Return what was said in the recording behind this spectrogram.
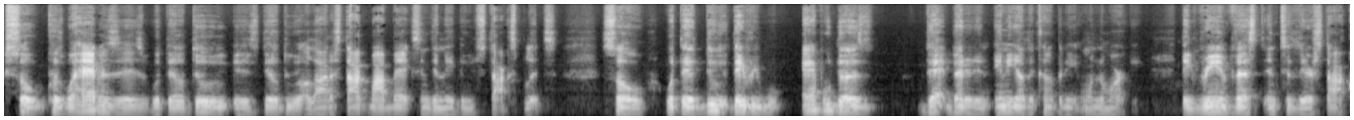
So, because what happens is what they'll do is they'll do a lot of stock buybacks and then they do stock splits. So, what they'll do, they re- Apple does that better than any other company on the market. They reinvest into their stock,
